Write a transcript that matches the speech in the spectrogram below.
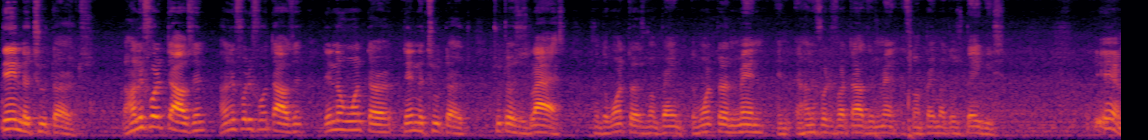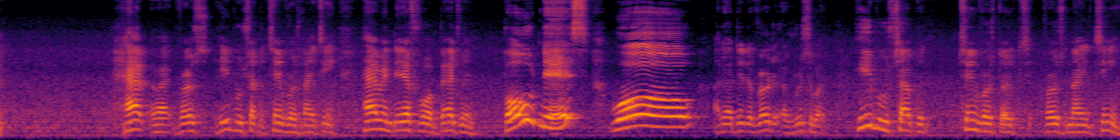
then the two thirds. 140,000, 144,000, then the one third, then the two thirds. Two thirds is last. Because the one third is going to bring, the one third men and 144,000 men is going to bring back those babies. Yeah. Have, right, verse, Hebrews chapter 10, verse 19. Having therefore, brethren, boldness. Whoa. I did the verdict of Hebrews chapter 10, verse 13, verse 19.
